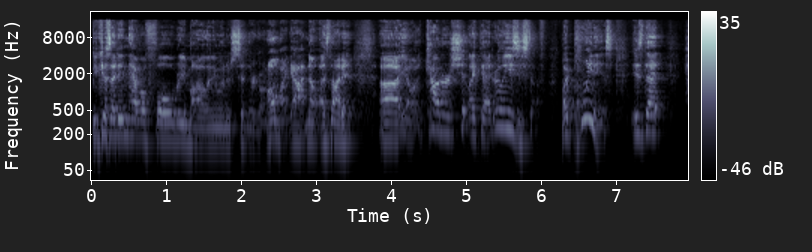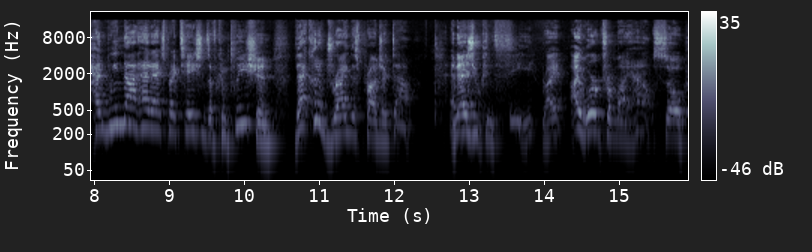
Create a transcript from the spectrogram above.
because I didn't have a full remodel. Anyone who's sitting there going, "Oh my God, no, that's not it." Uh, you know, counter shit like that, really easy stuff. My point is, is that had we not had expectations of completion, that could have dragged this project out. And as you can see, right, I work from my house. So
